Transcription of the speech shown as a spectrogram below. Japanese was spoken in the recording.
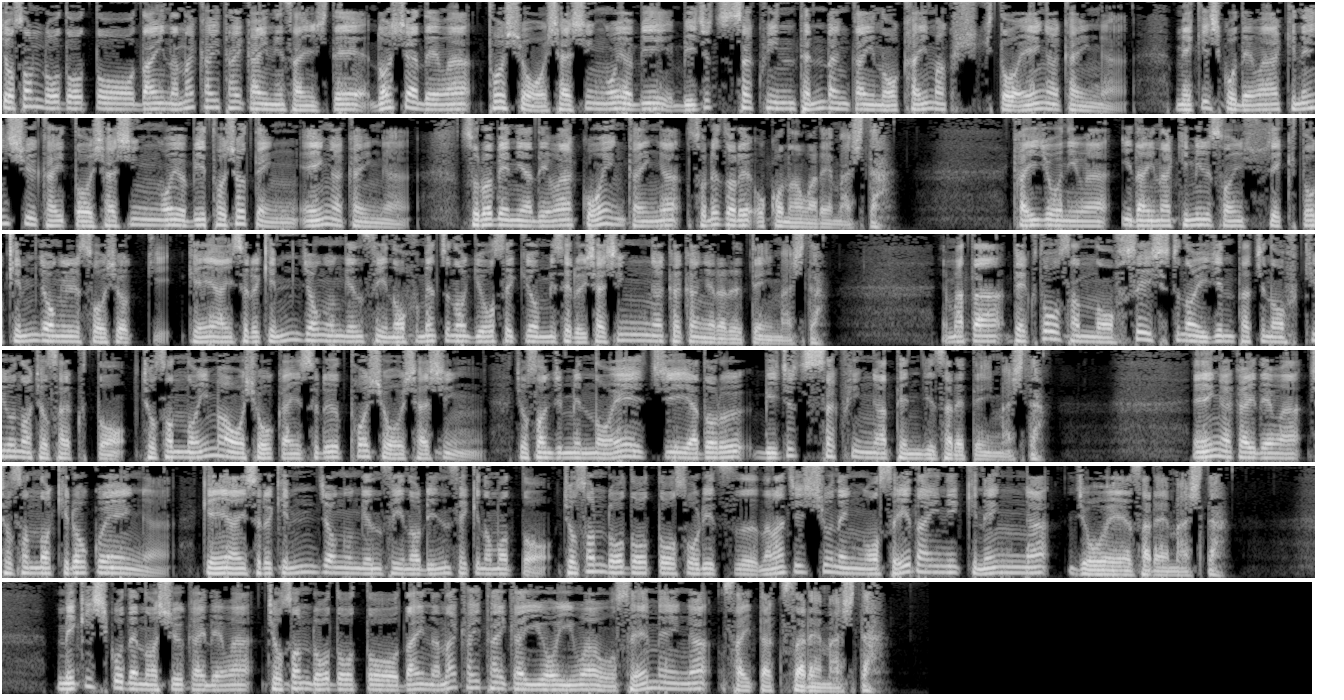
朝鮮労働党第7回大会に際して、ロシアでは図書、写真及び美術作品展覧会の開幕式と映画会が、メキシコでは記念集会と写真及び図書展、映画会が、スロベニアでは講演会がそれぞれ行われました。会場には偉大なキミルソン主席とキム・ジョンイル総書記、敬愛するキム・ジョンウン元帥の不滅の業績を見せる写真が掲げられていました。また、ペクトーさんの不正室の偉人たちの普及の著作と、著村の今を紹介する図書写真、著村人民の英知宿る美術作品が展示されていました。映画界では、著村の記録映画、敬愛する金正恩元帥の臨席のもと、著村労働党創立70周年を盛大に記念が上映されました。メキシコでの集会では、著村労働党第7回大会を祝う声明が採択されました。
